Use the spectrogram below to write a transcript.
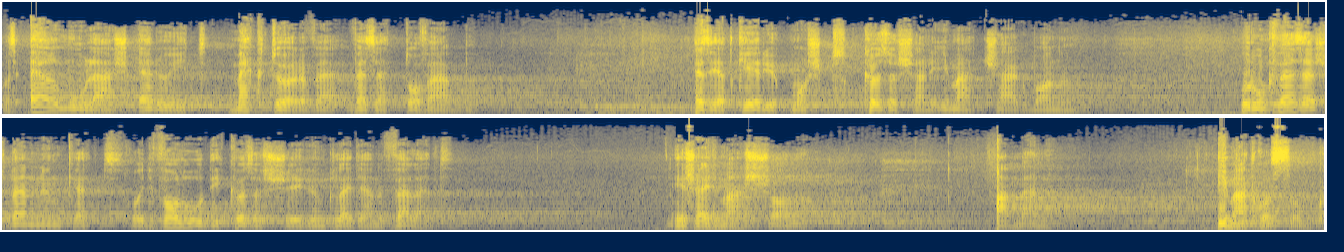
az elmúlás erőit megtörve vezet tovább. Ezért kérjük most közösen imádságban, Urunk, vezess bennünket, hogy valódi közösségünk legyen veled és egymással. Amen. Imádkozzunk.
